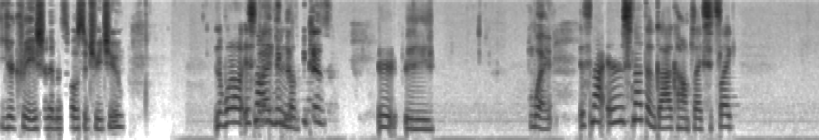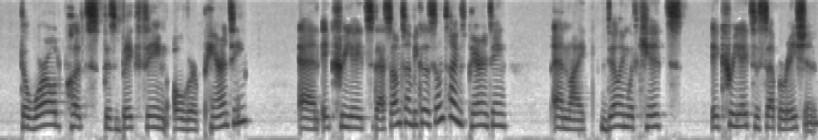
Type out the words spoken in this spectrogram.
your creation, am supposed to treat you. Well, it's not even the. because Mm-mm. what? It's not. It's not the God complex. It's like the world puts this big thing over parenting, and it creates that sometimes because sometimes parenting and like dealing with kids, it creates a separation.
